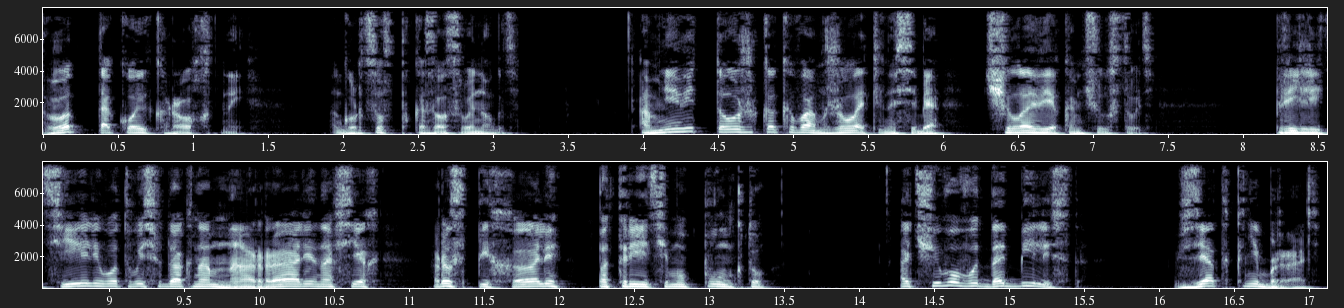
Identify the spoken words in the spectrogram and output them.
Вот такой крохотный». Огурцов показал свой ноготь. «А мне ведь тоже, как и вам, желательно себя человеком чувствовать. Прилетели вот вы сюда к нам, наорали на всех, распихали по третьему пункту. А чего вы добились-то? Взяток не брать.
